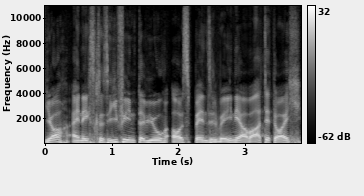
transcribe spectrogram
ja, ein exklusives Interview aus Pennsylvania erwartet euch.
